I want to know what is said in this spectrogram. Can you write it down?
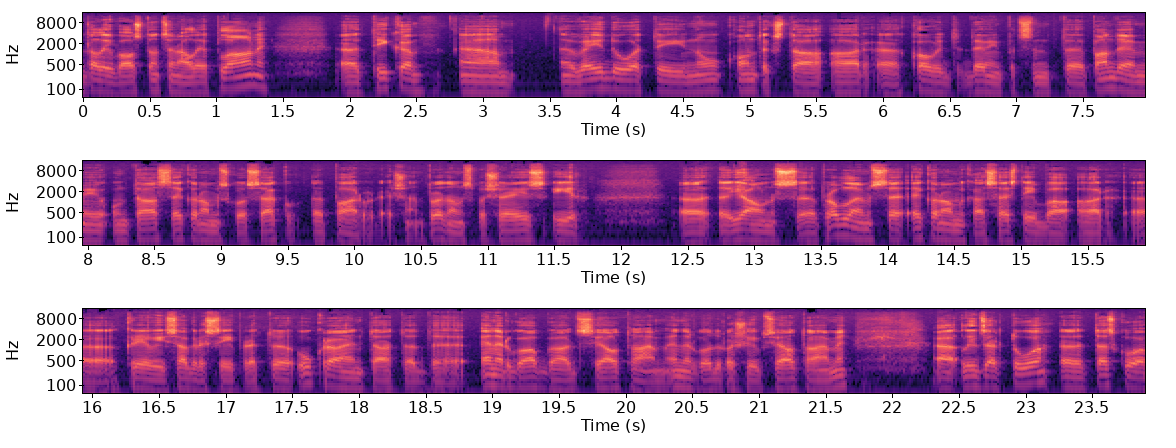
dalību valstu nacionālajie plāni tika veidoti nu, kontekstā ar Covid-19 pandēmiju un tās ekonomisko seku pārvarēšanu. Protams, pašreiz ir Eh, jaunas eh, problēmas eh, ekonomikā saistībā ar Krievijas agresiju pret Ukrajinu, tātad energoapgādes jautājumi, energodrošības jautājumi. Līdz ar to tas, ko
